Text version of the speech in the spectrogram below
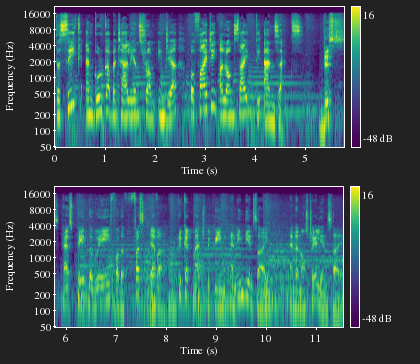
The Sikh and Gurkha battalions from India were fighting alongside the Anzacs. This has paved the way for the first ever cricket match between an Indian side and an Australian side.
